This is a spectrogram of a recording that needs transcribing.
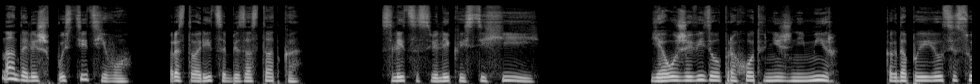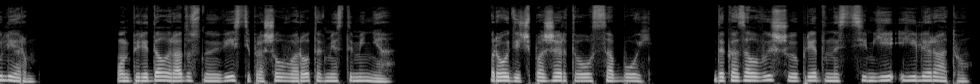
Надо лишь впустить его, раствориться без остатка, слиться с великой стихией. Я уже видел проход в Нижний мир, когда появился Сулерм. Он передал радостную весть и прошел ворота вместо меня. Родич пожертвовал собой, доказал высшую преданность семье и Элирату.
